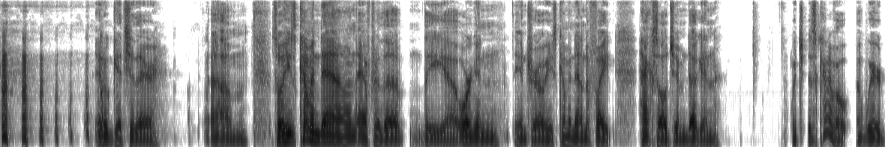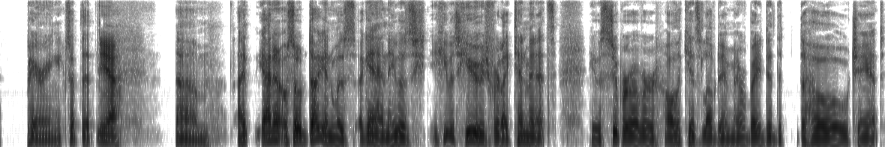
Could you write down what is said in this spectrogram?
it'll get you there. Um, so he's coming down after the the uh, organ intro. He's coming down to fight Hacksaw Jim Duggan, which is kind of a, a weird pairing, except that yeah, um, I yeah I don't know. So Duggan was again he was he was huge for like ten minutes. He was super over. All the kids loved him. Everybody did the the ho chant,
